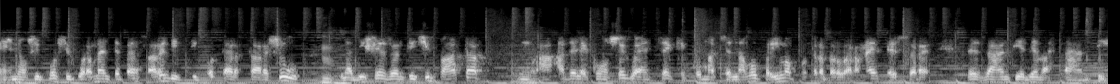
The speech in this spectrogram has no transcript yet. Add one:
e non si può sicuramente pensare di, di poter stare su. Mm. La discesa anticipata mh, mm, ha, ha, delle conseguenze che come accennavo prima potrebbero veramente essere pesanti e devastanti.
